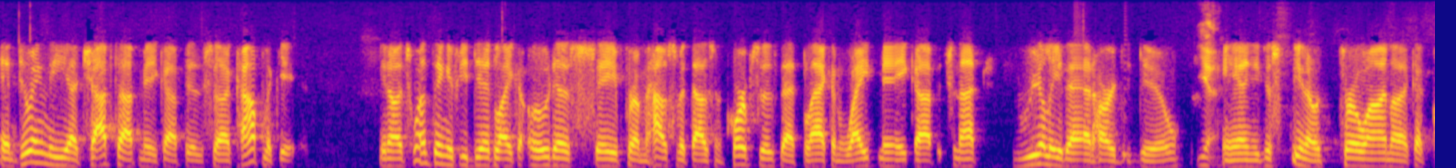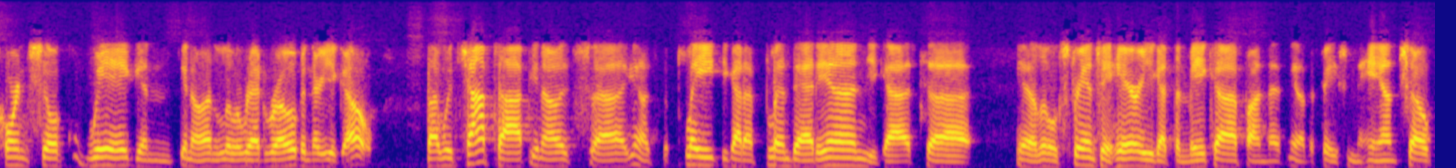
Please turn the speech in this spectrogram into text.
And doing the uh, chop top makeup is uh, complicated. You know, it's one thing if you did like Otis, say from House of a Thousand Corpses, that black and white makeup. It's not really that hard to do Yeah. and you just you know throw on like a corn silk wig and you know and a little red robe and there you go but with chop top you know it's uh you know it's the plate. You got to blend that in. You got uh you know little strands of hair. You got the makeup on the you know the face and the hand. So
